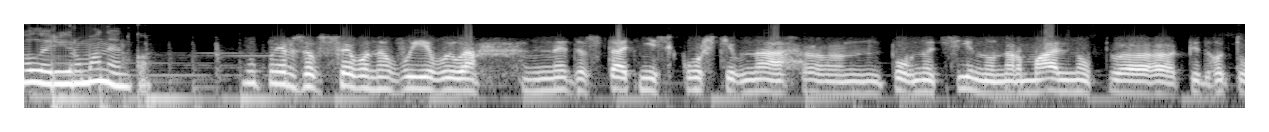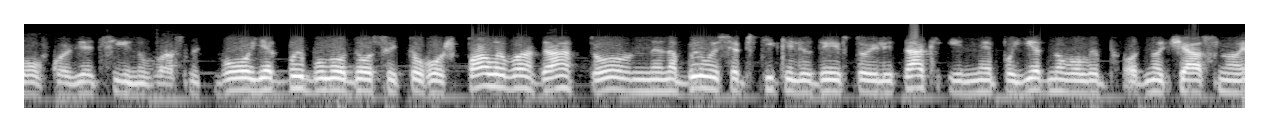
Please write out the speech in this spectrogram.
Валерій Романенко. Ну, перш за все, вона виявила недостатність коштів на ем, повноцінну нормальну е, підготовку авіаційну, власне. Бо якби було досить того ж палива, да, то не набилося б стільки людей в той літак і не поєднували б одночасно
